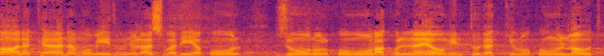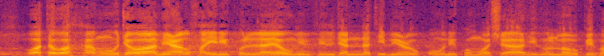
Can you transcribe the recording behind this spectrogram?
قال كان مغيث بن الأسود يقول زوروا القبور كل يوم تذكركم الموت وتوهموا جوامع الخير كل يوم في الجنة بعقولكم وشاهدوا الموقف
